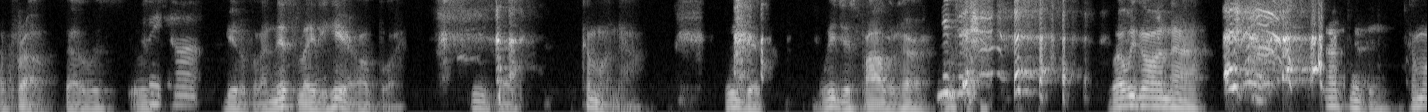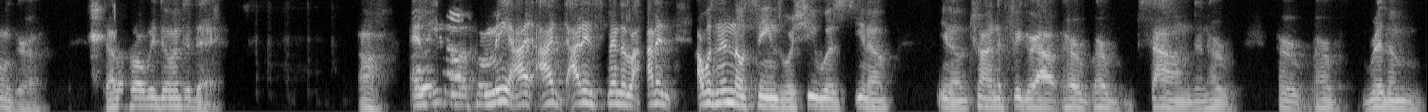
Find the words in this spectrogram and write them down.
a pro. So it was it was Sweetheart. Beautiful. And this lady here, oh boy, come on now, we just we just followed her. You did. Where we going now? Come on, girl. Tell us what we're doing today. Oh, and you know, for me, I, I I didn't spend a lot. I didn't. I wasn't in those scenes where she was, you know, you know, trying to figure out her her sound and her her her rhythm,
